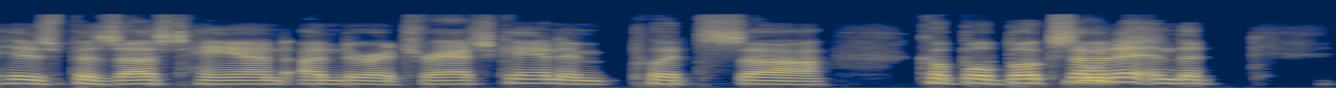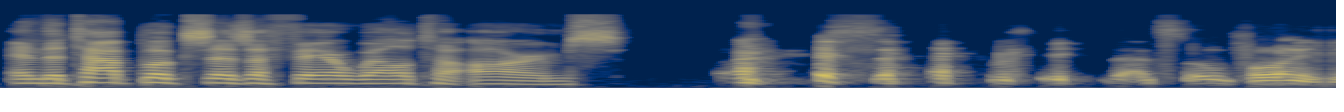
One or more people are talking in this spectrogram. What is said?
his possessed hand under a trash can and puts uh, a couple books on it and the and the top book says a farewell to arms. Exactly. That's so funny.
